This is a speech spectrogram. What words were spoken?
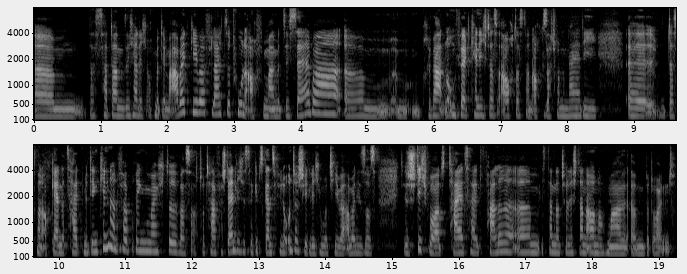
Ähm, das hat dann sicherlich auch mit dem Arbeitgeber vielleicht zu tun, auch mal mit sich selber. Ähm, Im privaten Umfeld kenne ich das auch, dass dann auch gesagt wurde, naja, die, äh, dass man auch gerne Zeit mit den Kindern verbringen möchte, was auch total verständlich ist. Da gibt es ganz viele unterschiedliche Motive, aber dieses, dieses Stichwort Teilzeitfalle ähm, ist dann natürlich dann auch nochmal ähm, bedeutend.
